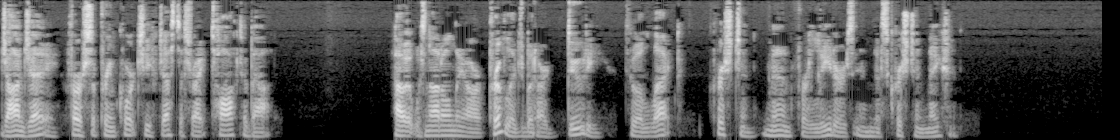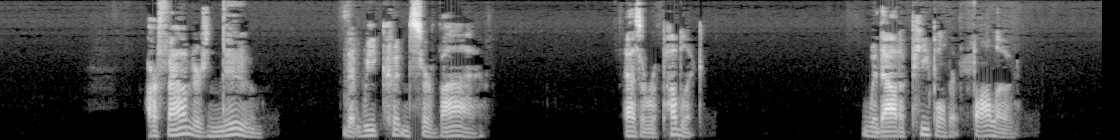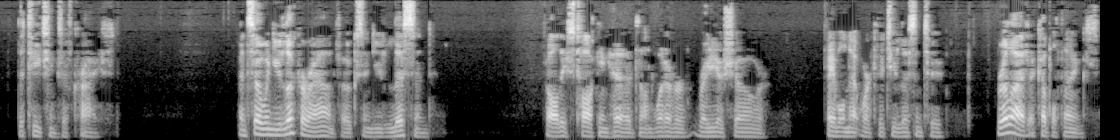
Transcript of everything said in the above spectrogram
John Jay, first Supreme Court Chief Justice, right, talked about how it was not only our privilege but our duty to elect Christian men for leaders in this Christian nation. Our founders knew that we couldn't survive as a republic without a people that followed the teachings of Christ. And so when you look around, folks, and you listen to all these talking heads on whatever radio show or cable network that you listen to, realize a couple things.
